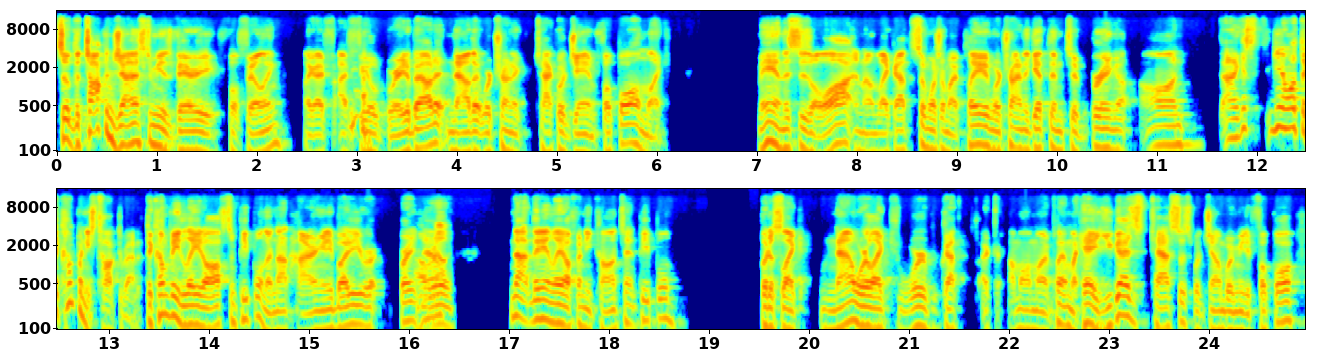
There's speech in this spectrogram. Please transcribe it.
so the Talkin' Giants to me is very fulfilling. Like I I feel great about it now that we're trying to tackle JM football. I'm like, man, this is a lot, and I'm like got so much on my plate, and we're trying to get them to bring on. I guess you know what the company's talked about it. The company laid off some people, and they're not hiring anybody right, right oh, now. Really? not they didn't lay off any content people, but it's like now we're like we're got like I'm on my plate. I'm like, hey, you guys tasked us with Jomboy Media Football.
